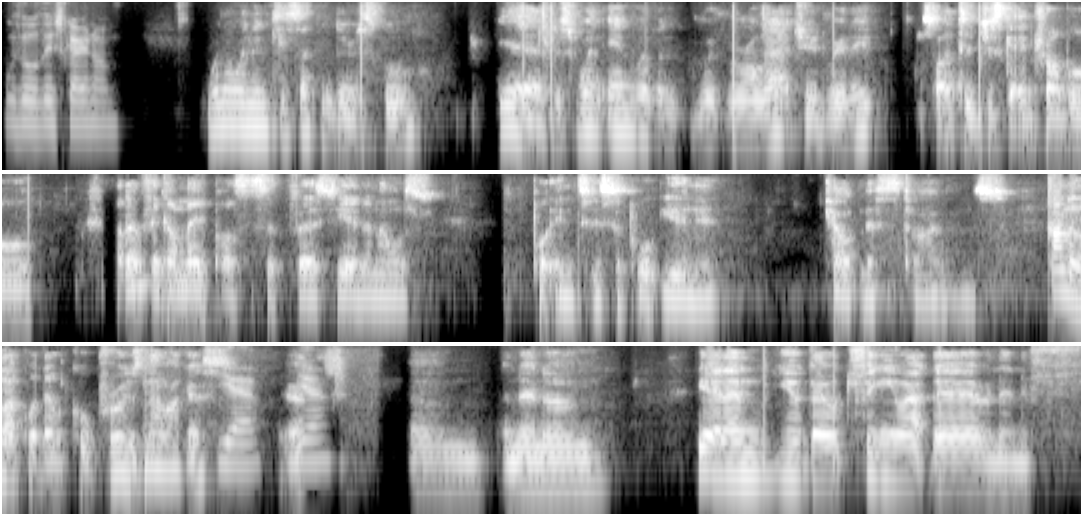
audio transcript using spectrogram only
with all this going on? When I went into secondary school, yeah, just went in with a, with the wrong attitude. Really, started to just get in trouble. I don't think I made past the first year, and I was put into support unit countless times. Kind of like what they would call PRUs now, I guess. Yeah. Yeah. Yeah. Um, and then, um, yeah, then you they would fling you out there, and then if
